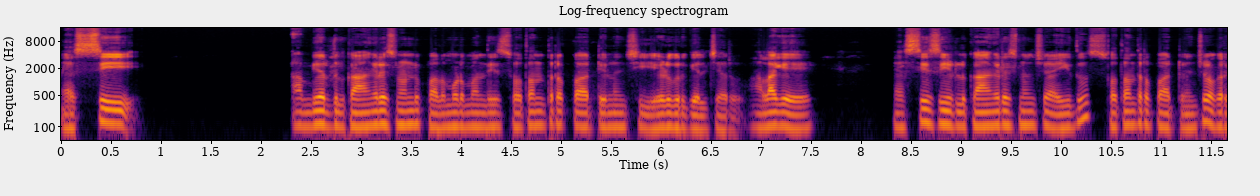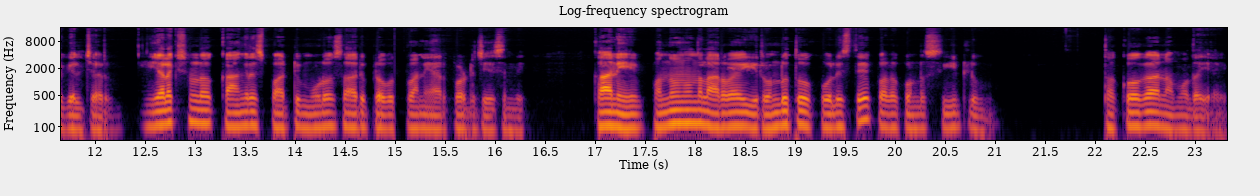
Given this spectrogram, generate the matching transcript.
ఎస్సీ అభ్యర్థులు కాంగ్రెస్ నుండి పదమూడు మంది స్వతంత్ర పార్టీ నుంచి ఏడుగురు గెలిచారు. అలాగే ఎస్సీ సీట్లు కాంగ్రెస్ నుంచి ఐదు స్వతంత్ర పార్టీ నుంచి ఒకరు గెలిచారు. ఈ ఎలక్షన్లో కాంగ్రెస్ పార్టీ మూడోసారి ప్రభుత్వాన్ని ఏర్పాటు చేసింది. కానీ పంతొమ్మిది వందల అరవై రెండుతో పోలిస్తే పదకొండు సీట్లు తక్కువగా నమోదయ్యాయి.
